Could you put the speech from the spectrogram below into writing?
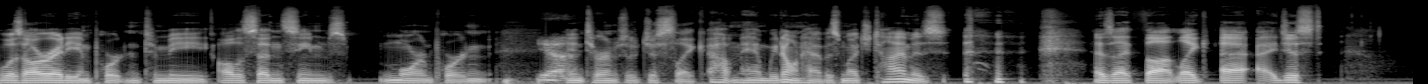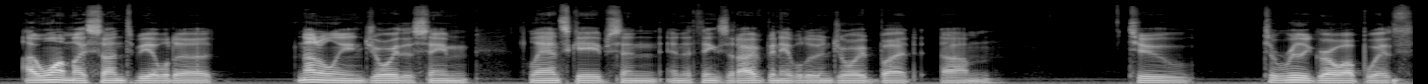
was already important to me all of a sudden seems more important yeah. in terms of just like oh man we don't have as much time as as i thought like I, I just I want my son to be able to not only enjoy the same landscapes and, and the things that I've been able to enjoy, but um, to to really grow up with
